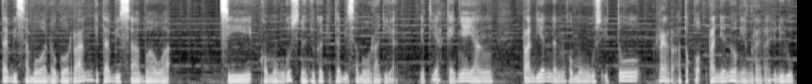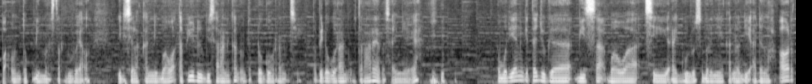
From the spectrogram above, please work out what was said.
Kita bisa bawa dogoran kita bisa bawa si komongus dan juga kita bisa bawa radian gitu ya. Kayaknya yang radian dan komongus itu rare atau kok radian doang yang rare jadi lupa untuk di master duel jadi silahkan dibawa tapi udah disarankan untuk dogoran sih. Tapi dogoran ultra rare sayangnya ya. Kemudian kita juga bisa bawa si Regulus sebenarnya karena dia adalah Earth.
